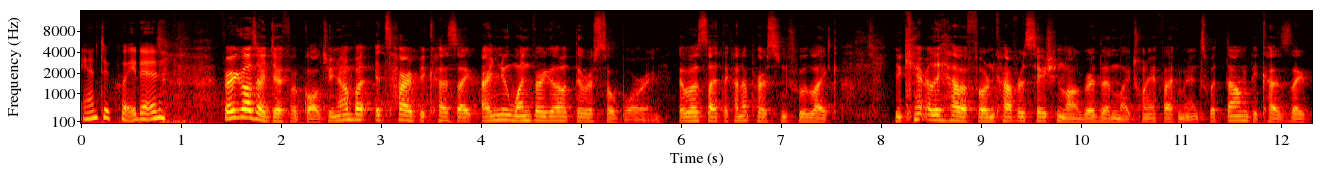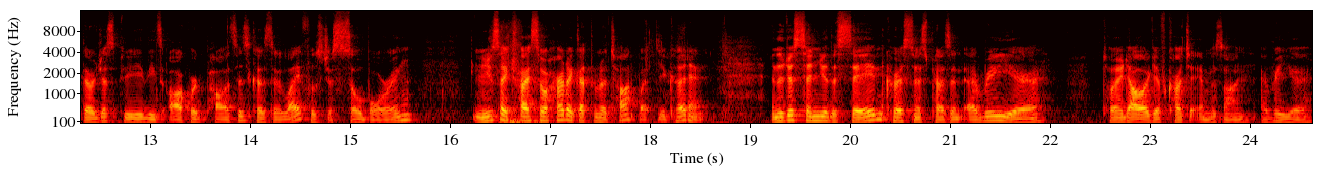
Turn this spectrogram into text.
antiquated. Virgos are difficult, you know, but it's hard because like I knew one Virgo, they were so boring. It was like the kind of person who like you can't really have a phone conversation longer than like 25 minutes with them because like there would just be these awkward pauses because their life was just so boring. And you just like try so hard to get them to talk, but you couldn't. And they just send you the same Christmas present every year, $20 gift card to Amazon every year.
